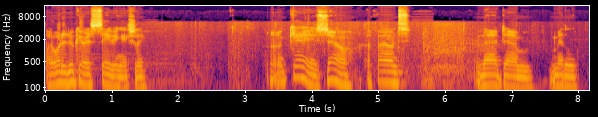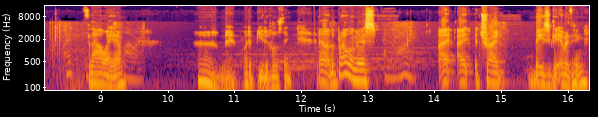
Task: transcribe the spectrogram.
But what I do care is saving actually. Okay, so I found that um, metal flower here. Oh man, what a beautiful thing. Now the problem is I, I tried basically everything.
